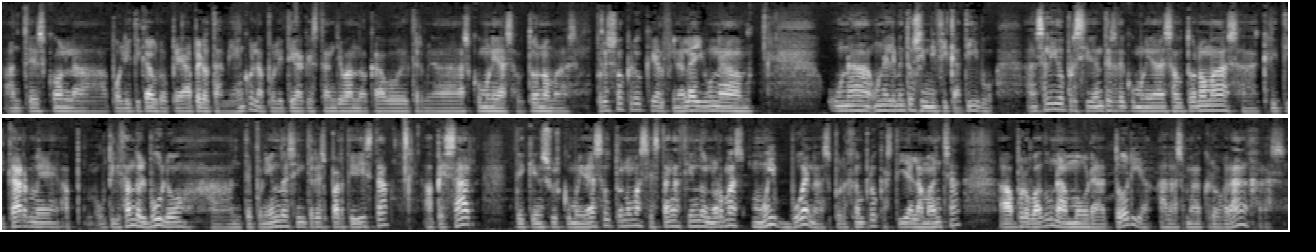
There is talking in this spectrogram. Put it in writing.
antes, con la política europea, pero también con la política que están llevando a cabo determinadas comunidades autónomas. Por eso creo que al final hay una, un elemento significativo. Han salido presidentes de comunidades autónomas a criticarme, utilizando el bulo, anteponiendo ese interés partidista, a pesar de que en sus comunidades autónomas se están haciendo normas muy buenas. Por ejemplo, Castilla-La Mancha ha aprobado una moratoria a las macrogranjas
